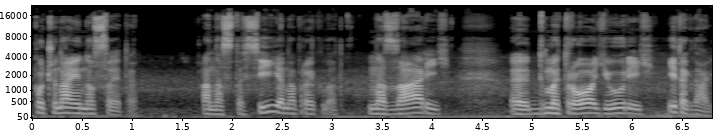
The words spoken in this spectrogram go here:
починає носити. Анастасія, наприклад, Назарій, е, Дмитро, Юрій і так далі.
